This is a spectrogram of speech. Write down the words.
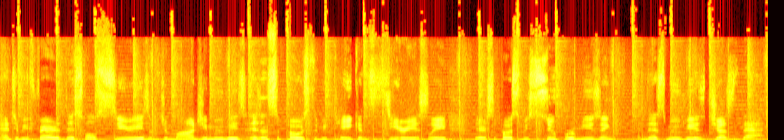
And to be fair, this whole series of Jumanji movies isn't supposed to be taken seriously. They're supposed to be super amusing, and this movie is just that.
